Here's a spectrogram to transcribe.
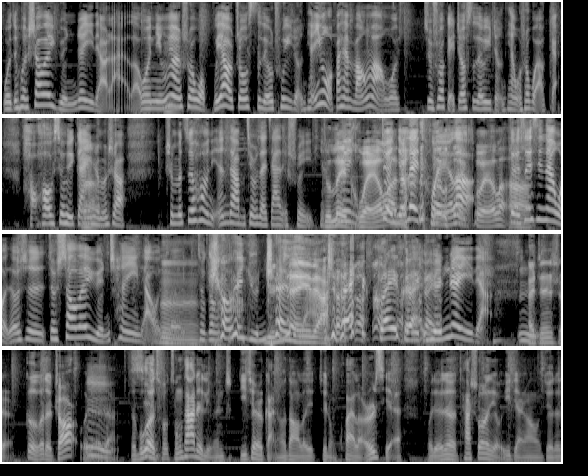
我就会稍微匀着一点来了。我宁愿嗯说我不要周四留出一整天，因为我发现往往我就说给周四留一整天，我说我要干好好休息，干一什么事儿，什么最后你 end up 就是在家里睡一天，就累 颓了，对，你就累颓了。累颓了，对，啊所以现在我就是就稍微匀称一点，我就更稍微匀匀称称一点 对，可以可以。匀着一点还真是各个的招儿，我觉得嗯。不过从从他这里面的确是感受到了这种快乐，而且我觉得他说的有一点让我觉得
